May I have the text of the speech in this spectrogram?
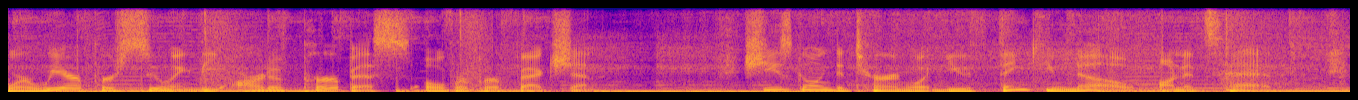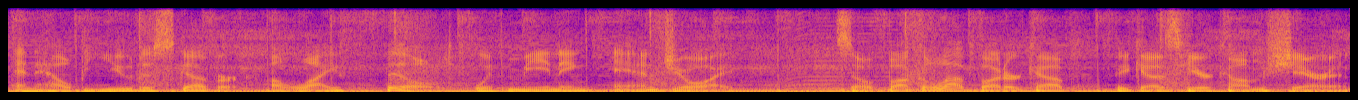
where we are pursuing the art of purpose over perfection. She's going to turn what you think you know on its head and help you discover a life filled with meaning and joy. So buckle up, Buttercup, because here comes Sharon.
